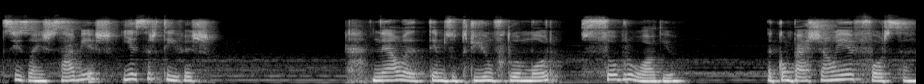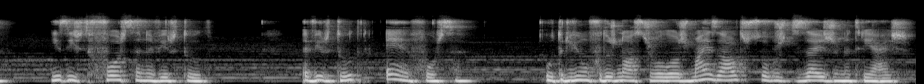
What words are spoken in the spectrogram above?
decisões sábias e assertivas. Nela temos o triunfo do amor sobre o ódio. A compaixão é a força, existe força na virtude. A virtude é a força, o triunfo dos nossos valores mais altos sobre os desejos materiais.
